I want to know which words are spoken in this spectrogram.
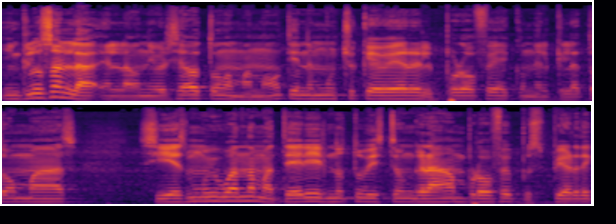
incluso en la en la Universidad Autónoma, ¿no? Tiene mucho que ver el profe con el que la tomas. Si es muy buena materia y no tuviste un gran profe, pues pierde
